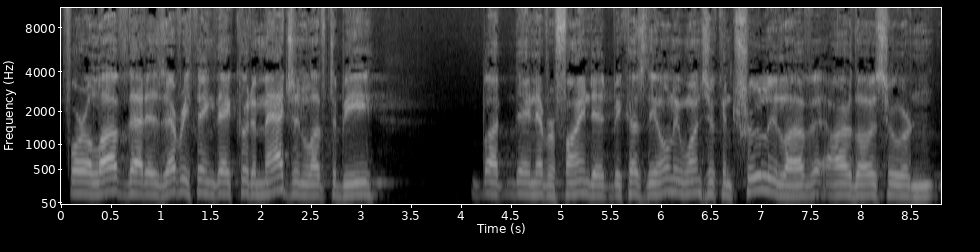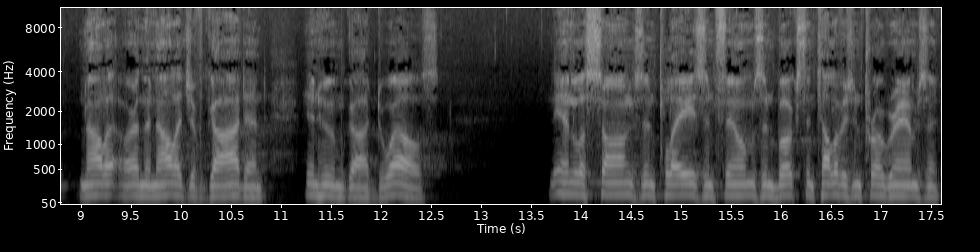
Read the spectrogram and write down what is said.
for a love that is everything they could imagine love to be, but they never find it because the only ones who can truly love are those who are, knowledge, are in the knowledge of God and in whom God dwells. The endless songs and plays and films and books and television programs and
